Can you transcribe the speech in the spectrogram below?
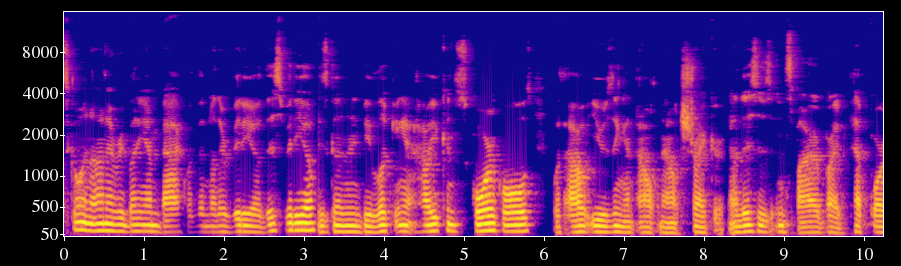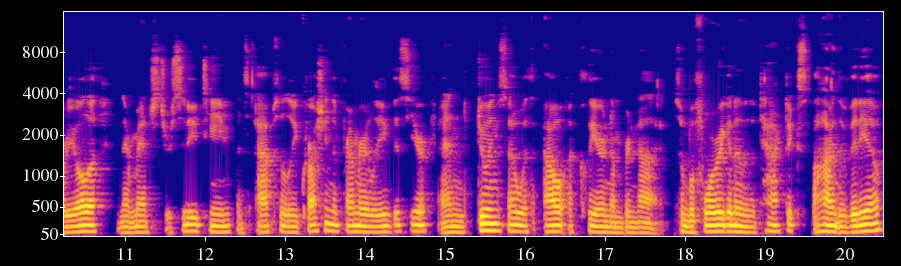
What's going on everybody? I'm back with another video. This video is going to be looking at how you can score goals without using an out and out striker. Now this is inspired by Pep Guardiola and their Manchester City team that's absolutely crushing the Premier League this year and doing so without a clear number 9. So before we get into the tactics behind the video,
